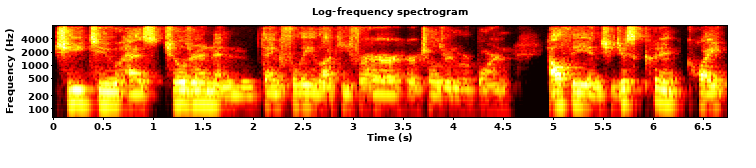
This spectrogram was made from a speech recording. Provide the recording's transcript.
she too has children and thankfully lucky for her her children were born healthy and she just couldn't quite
